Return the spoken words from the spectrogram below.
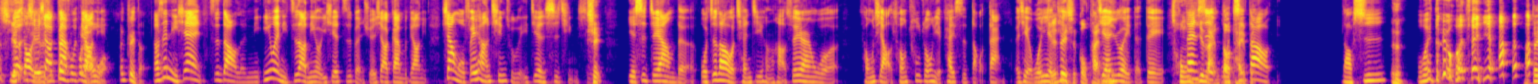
学校学校对付不了我。嗯，对的。老师，你现在知道了，你因为你知道你有一些资本，学校干不掉你。像我非常清楚的一件事情是，是也是这样的。我知道我成绩很好，虽然我。从小从初中也开始捣蛋，而且我也绝对是够叛逆尖锐的，对。但是我知道老师不会对我怎样，对，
